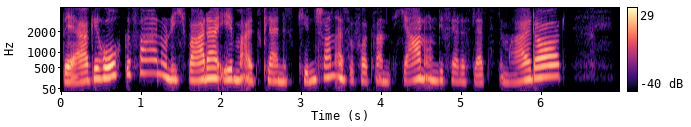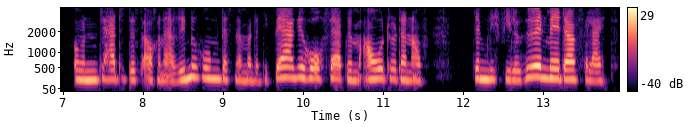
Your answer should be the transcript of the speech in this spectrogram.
Berge hochgefahren und ich war da eben als kleines Kind schon, also vor 20 Jahren ungefähr das letzte Mal dort und hatte das auch in Erinnerung, dass wenn man da die Berge hochfährt mit dem Auto, dann auf ziemlich viele Höhenmeter, vielleicht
